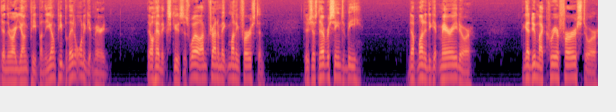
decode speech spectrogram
than there are young people, and the young people they don't want to get married. They'll have excuses. Well, I'm trying to make money first, and there's just never seems to be enough money to get married, or I got to do my career first or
